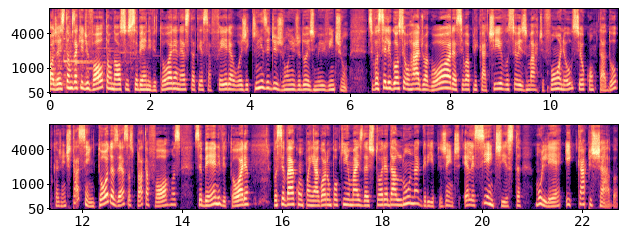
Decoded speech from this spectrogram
Ó, já estamos aqui de volta ao nosso CBN Vitória nesta terça-feira, hoje 15 de junho de 2021. Se você ligou seu rádio agora, seu aplicativo, seu smartphone ou seu computador, porque a gente está assim em todas essas plataformas, CBN Vitória, você vai acompanhar agora um pouquinho mais da história da Luna Gripe. Gente, ela é cientista, mulher e capixaba.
